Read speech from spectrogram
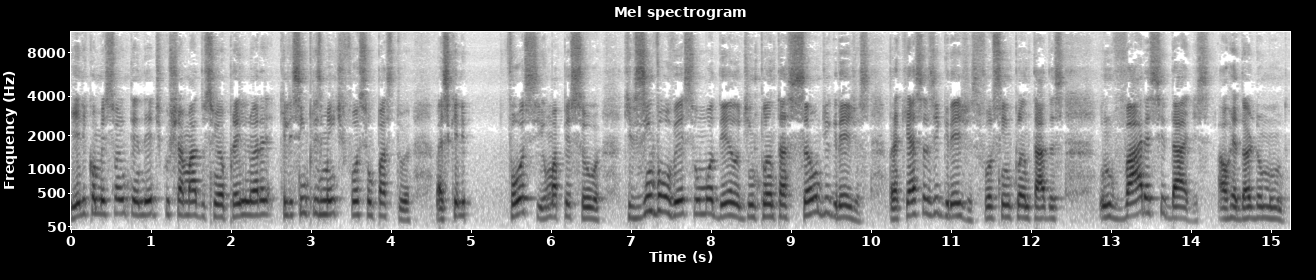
E ele começou a entender de que o chamado do Senhor para ele não era que ele simplesmente fosse um pastor, mas que ele fosse uma pessoa que desenvolvesse um modelo de implantação de igrejas, para que essas igrejas fossem implantadas em várias cidades ao redor do mundo,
